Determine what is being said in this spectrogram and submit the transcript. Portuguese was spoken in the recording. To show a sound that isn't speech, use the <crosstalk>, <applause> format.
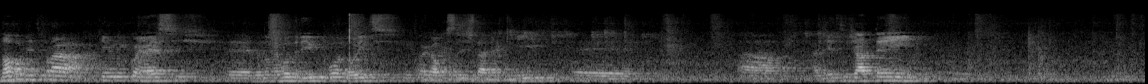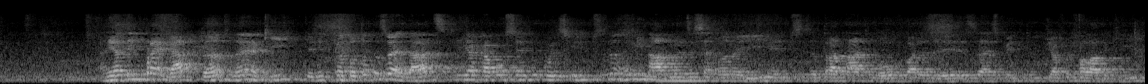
Novamente, para quem não me conhece, é, meu nome é Rodrigo, boa noite, muito legal vocês estarem aqui. É, a, a gente já tem. A gente já tem pregado tanto né, aqui, que a gente cantou tantas verdades que acabam sendo coisas que a gente precisa ruminar durante a semana aí, a gente precisa tratar de novo várias vezes a respeito do que já foi falado aqui.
